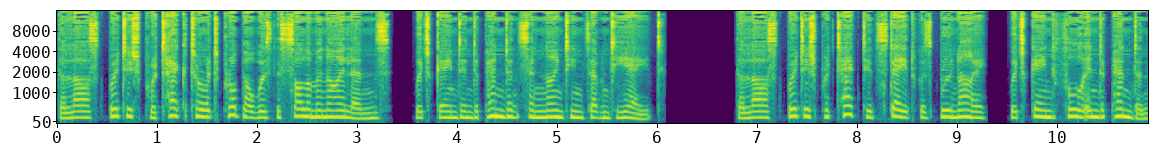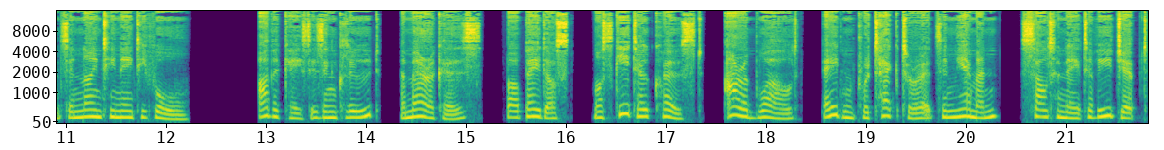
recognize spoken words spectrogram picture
The last British protectorate proper was the Solomon Islands, which gained independence in 1978. The last British protected state was Brunei, which gained full independence in 1984. Other cases include, Americas, Barbados, Mosquito Coast, Arab World, Aden Protectorates in Yemen, Sultanate of Egypt,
